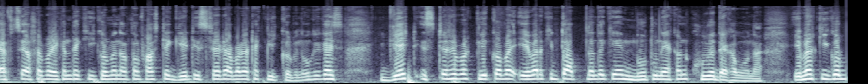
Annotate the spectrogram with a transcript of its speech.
অ্যাপসে আসার পর এখান থেকে কী করবেন? আপনার ফার্স্টে গেট স্টার্টে আবার একটা ক্লিক করবেন। ওকে গাইজ গেট স্টার্টে আবার ক্লিক করবার এবার কিন্তু আপনাদেরকে নতুন অ্যাকাউন্ট খুলে দেখাবো না। এবার কি করব?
